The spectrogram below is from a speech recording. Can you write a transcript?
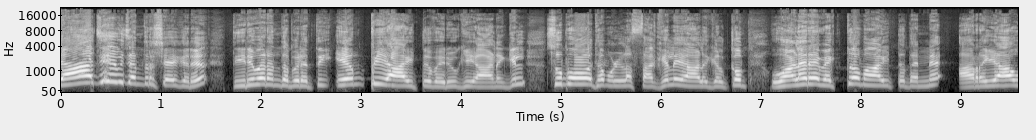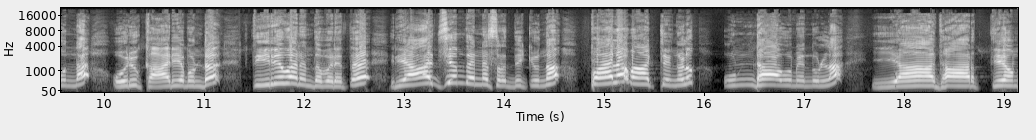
രാജീവ് ചന്ദ്രശേഖർ തിരുവനന്തപുരത്ത് എം പി ആയിട്ട് വരികയാണെങ്കിൽ സുബോധമുള്ള സകല ആളുകൾക്കും വളരെ വ്യക്തമായിട്ട് തന്നെ അറിയാവുന്ന ഒരു കാര്യമുണ്ട്. തിരുവനന്തപുരത്ത് രാജ്യം തന്നെ ശ്രദ്ധിക്കുന്ന പല മാറ്റങ്ങളും ഉണ്ടാവുമെന്നുള്ള യാഥാർത്ഥ്യം.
